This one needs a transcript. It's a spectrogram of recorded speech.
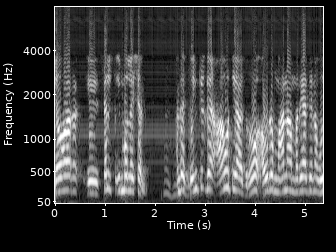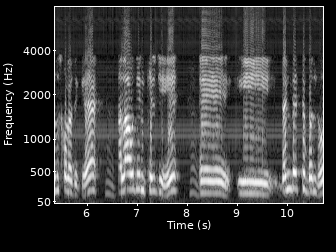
ಜೌಹಾರ್ ಈ ಸೆಲ್ಫ್ ಇಂಬೋಲೇಷನ್ ಅಂದ್ರೆ ಬೆಂಕಿಗೆ ಆಹುತಿ ಆದ್ರು ಅವರ ಮಾನ ಮರ್ಯಾದೆನ ಉಳಿಸ್ಕೊಳ್ಳೋದಕ್ಕೆ ಅಲಾವುದ್ದೀನ್ ಖಿಲ್ಜಿ ಈ ದಂಡೆತ್ತು ಬಂದು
